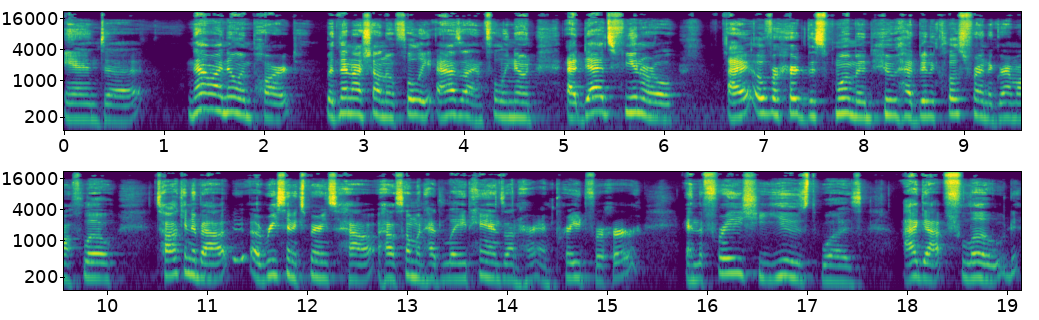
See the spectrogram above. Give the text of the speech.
And uh, now I know in part, but then I shall know fully as I am fully known. At Dad's funeral, I overheard this woman who had been a close friend of Grandma Flo talking about a recent experience how, how someone had laid hands on her and prayed for her. And the phrase she used was, I got flowed.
